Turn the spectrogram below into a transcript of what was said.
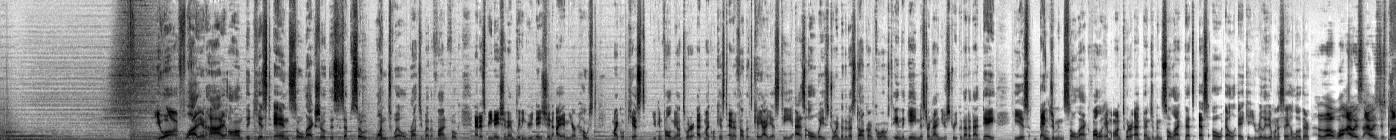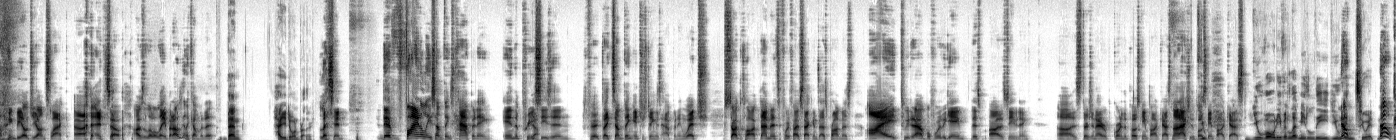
You are flying high on the Kist and Solak show. This is episode 112, brought to you by the fine folk at SB Nation and Bleeding Green Nation. I am your host, Michael Kist. You can follow me on Twitter at Michael Kist NFL. That's K I S T. As always, joined by the best doggone co-host in the game, Mr. Nine Year Streak without a bad day. He is Benjamin Solak. Follow him on Twitter at Benjamin Solak. That's S O L A K. You really didn't want to say hello there? Hello. Well, I was I was just bothering BLG on Slack, uh, and so I was a little late, but I was gonna come with it. Ben, how you doing, brother? Listen, there finally something's happening in the preseason. For like something interesting is happening, which start the clock nine minutes and forty five seconds as promised. I tweeted out before the game this uh, this evening. Uh, it's Thursday night recording the post game podcast. Not actually the post game podcast. You won't even let me lead you No. into it. No,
